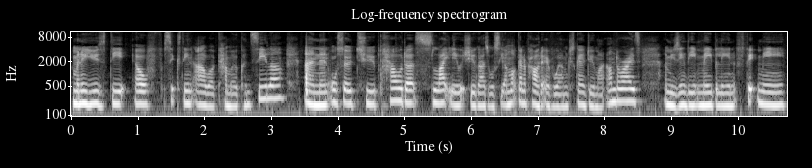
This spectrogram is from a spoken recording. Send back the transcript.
I'm going to use the e.l.f. 16 hour camo concealer and then also to powder slightly, which you guys will see. I'm not going to powder everywhere. I'm just going to do my under eyes. I'm using the Maybelline Fit Me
